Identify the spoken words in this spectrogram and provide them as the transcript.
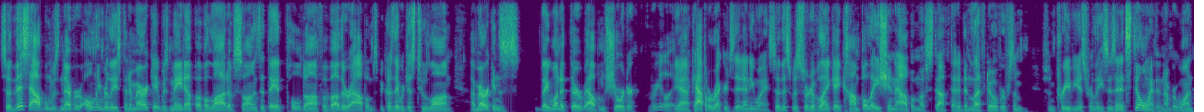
So this album was never only released in America. It was made up of a lot of songs that they had pulled off of other albums because they were just too long. Americans, they wanted their album shorter. Really? Yeah, Capitol Records did anyway. So this was sort of like a compilation album of stuff that had been left over from some previous releases, and it still went to number one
